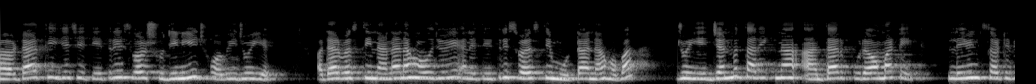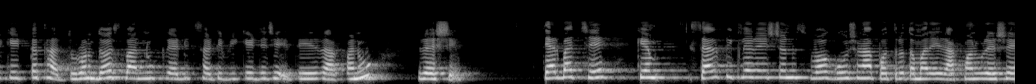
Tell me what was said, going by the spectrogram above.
અઢારથી જે છે, તેત્રીસ વર્ષ સુધીની જ હોવી જોઈએ. અઢાર વર્ષથી નાના ના હોવું જોઈએ અને તેત્રીસ વર્ષથી મોટા ના હોવા જોઈએ. જન્મ તારીખના આધાર પુરાવા માટે લિવિંગ સર્ટિફિકેટ તથા ધોરણ દસ બારનું ક્રેડિટ સર્ટિફિકેટ જે છે, તે રાખવાનું રહેશે. ત્યારબાદ છે કે સેલ્ફ ડિક્લેરેશન સ્વઘોષણા પત્ર તમારે રાખવાનું રહેશે.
